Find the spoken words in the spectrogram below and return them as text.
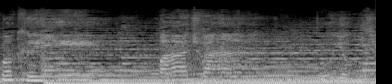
我可以划船。不用桨，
